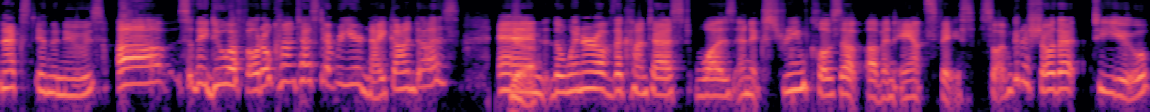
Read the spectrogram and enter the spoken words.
next in the news, uh, so they do a photo contest every year. Nikon does, and the winner of the contest was an extreme close up of an ant's face. So I'm going to show that to you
